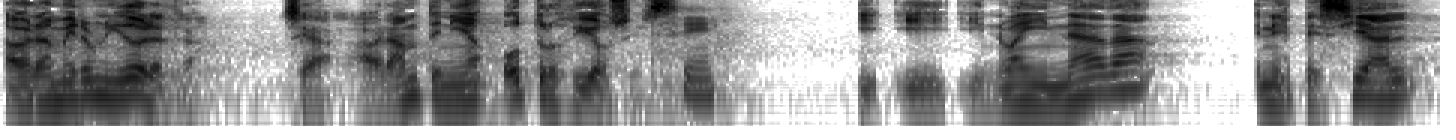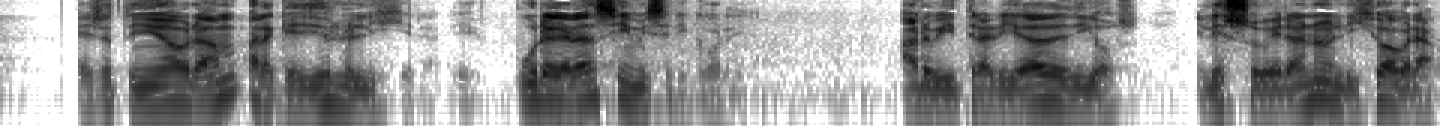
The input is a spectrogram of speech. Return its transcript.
Abraham era un idólatra. O sea, Abraham tenía otros dioses. Sí. Y, y- y no hay nada en especial que haya tenido Abraham para que Dios lo eligiera. Es pura gracia y misericordia. Arbitrariedad de Dios. Él es soberano, eligió a Abraham.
